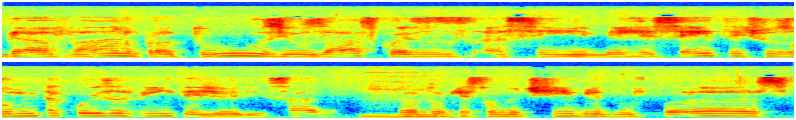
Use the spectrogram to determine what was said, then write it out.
gravar no Pro Tools e usar as coisas assim bem recentes, a gente usou muita coisa vintage ali, sabe? Uhum. Tanto a questão do timbre do fuzz,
